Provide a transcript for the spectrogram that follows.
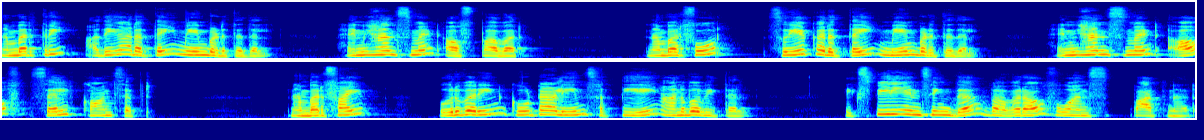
நம்பர் த்ரீ அதிகாரத்தை மேம்படுத்துதல் enhancement of power number four சுயக்கருத்தை மேம்படுத்துதல் enhancement of self concept number five ஒருவரின் கூட்டாளியின் சக்தியை அனுபவித்தல் experiencing the power of one's partner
